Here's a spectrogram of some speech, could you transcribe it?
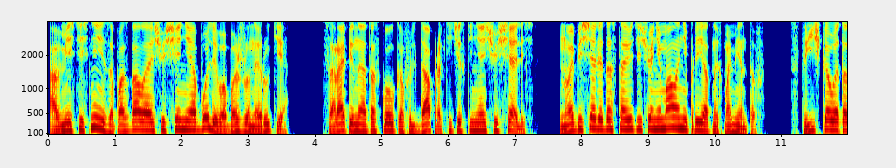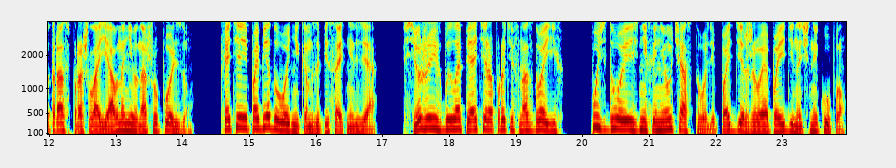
а вместе с ней запоздалое ощущение боли в обожженной руке. Царапины от осколков льда практически не ощущались, но обещали доставить еще немало неприятных моментов. Стычка в этот раз прошла явно не в нашу пользу. Хотя и победу водникам записать нельзя. Все же их было пятеро против нас двоих. Пусть двое из них и не участвовали, поддерживая поединочный купол.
